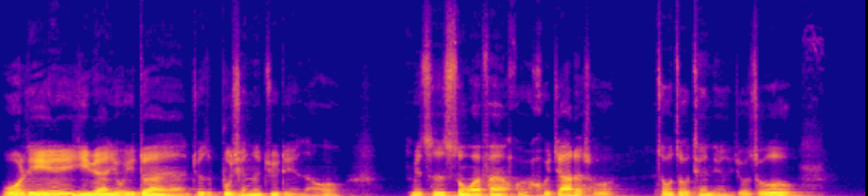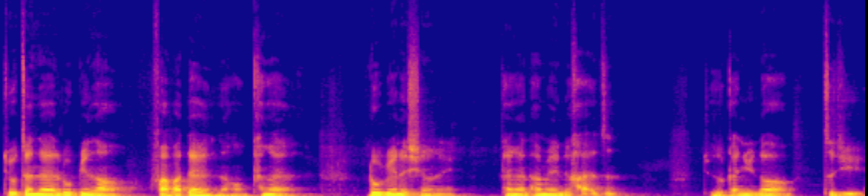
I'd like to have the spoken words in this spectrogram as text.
我离医院有一段就是步行的距离，然后每次送完饭回回家的时候，走走停停，有时候就站在路边上发发呆，然后看看路边的行人，看看他们的孩子，就是感觉到自己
